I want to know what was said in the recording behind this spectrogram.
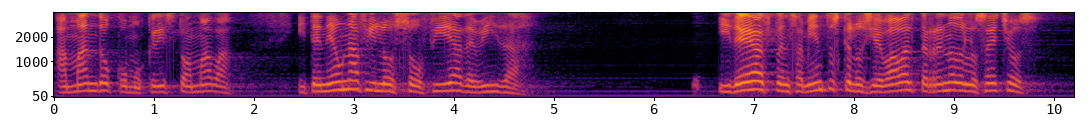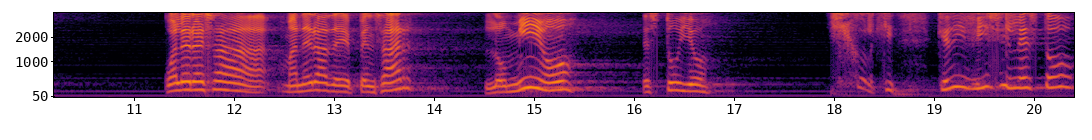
amando como Cristo amaba y tenía una filosofía de vida, ideas, pensamientos que los llevaba al terreno de los hechos. ¿Cuál era esa manera de pensar? Lo mío es tuyo. Híjole, qué, difícil esto.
